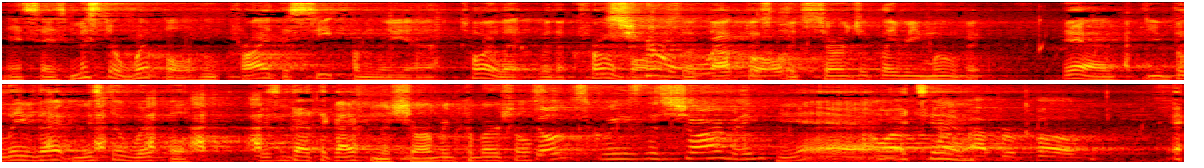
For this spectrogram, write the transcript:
And it says, Mr. Whipple, who pried the seat from the uh, toilet with a crowbar Mr. so doctors could surgically remove it. Yeah, you believe that? Mr. Whipple. Isn't that the guy from the Charmin commercials? Don't squeeze the Charmin. Yeah, Oh, that's him. Apropos.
